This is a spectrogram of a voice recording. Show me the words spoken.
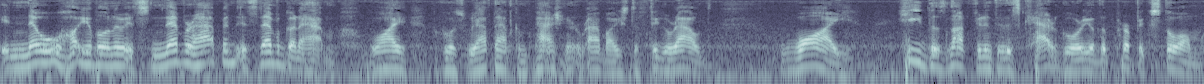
It no It's never happened. It's never going to happen. Why? Because we have to have compassionate rabbis to figure out why he does not fit into this category of the perfect storm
